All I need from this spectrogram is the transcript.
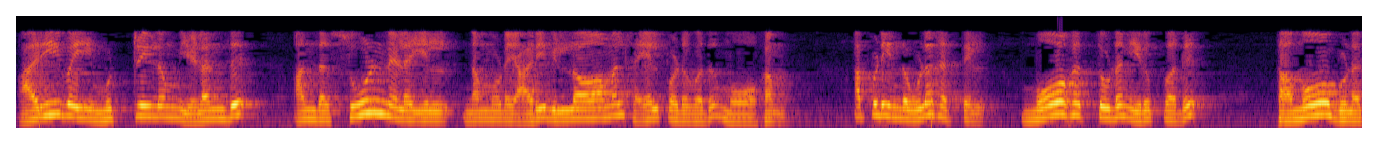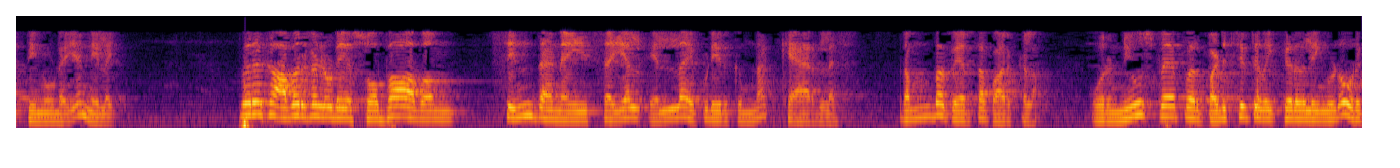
அறிவை முற்றிலும் இழந்து அந்த சூழ்நிலையில் நம்முடைய அறிவில்லாமல் செயல்படுவது மோகம். அப்படி இந்த உலகத்தில் மோகத்துடன் இருப்பது தமோ குணத்தினுடைய நிலை. பிறகு அவர்களுடைய சுவாவம் சிந்தனை செயல் எல்லாம் எப்படி இருக்கும்னா கேர்லெஸ் ரொம்ப பேர்த்த பார்க்கலாம். ஒரு நியூஸ் பேப்பர் படிச்சுட்டு வைக்கிறதுலையும் கூட ஒரு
